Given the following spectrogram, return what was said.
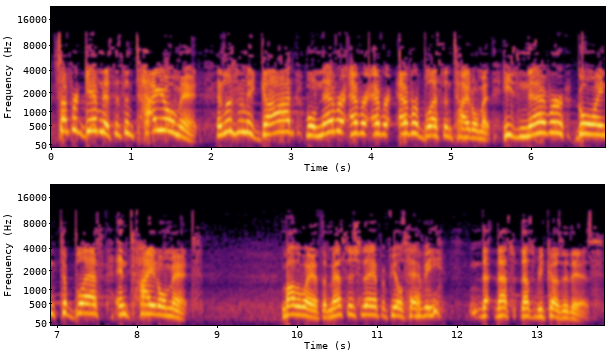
It's not forgiveness. It's entitlement. And listen to me. God will never, ever, ever, ever bless entitlement. He's never going to bless entitlement. By the way, if the message today, if it feels heavy, that, that's, that's because it is.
